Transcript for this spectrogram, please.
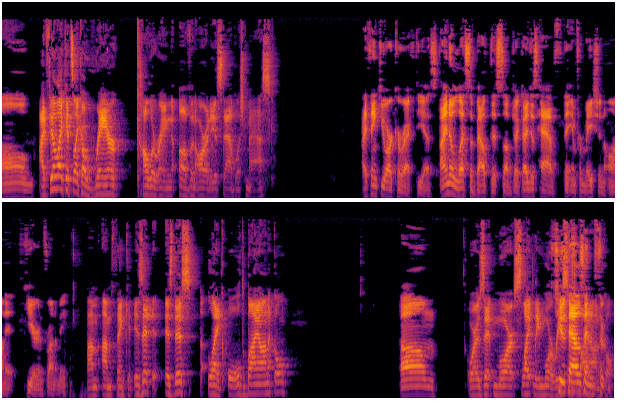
um I feel like it's like a rare coloring of an already established mask. I think you are correct, yes. I know less about this subject. I just have the information on it here in front of me. I'm I'm thinking is it is this like old Bionicle Um or is it more slightly more recent 2003 Bionicle?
